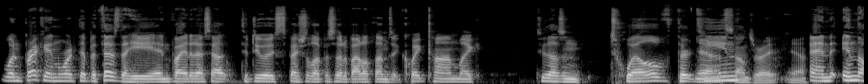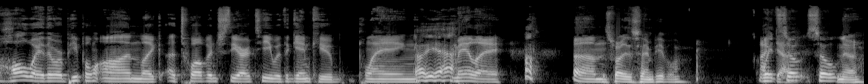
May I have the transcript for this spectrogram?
when Breckon worked at Bethesda. He invited us out to do a special episode of Battle Thumbs at QuakeCon, like 2012, 13. Yeah, that sounds right. Yeah. and in the hallway, there were people on like a 12 inch CRT with a GameCube playing Oh, yeah. Melee. it's probably the same people. Wait, so it. so No,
